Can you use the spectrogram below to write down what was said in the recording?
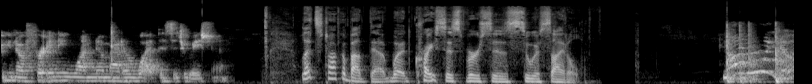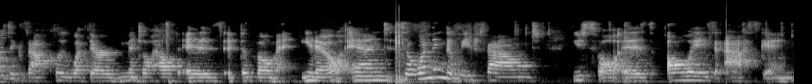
you know for anyone, no matter what the situation. Let's talk about that. What crisis versus suicidal? Not everyone knows exactly what their mental health is at the moment, you know? And so, one thing that we've found useful is always asking.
